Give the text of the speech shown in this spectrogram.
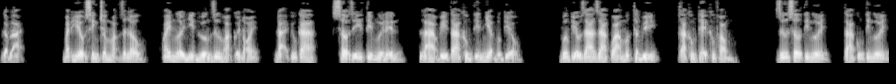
gặp lại. Bách hiểu sinh trầm mặc rất lâu, quay người nhìn hướng dư họa cười nói, đại cứu ca, sở dĩ tìm ngươi đến, là vì ta không tín nhiệm vương tiểu. Vương tiểu ra ra quá mức thần bí, ta không thể không phòng. Dư sơ tin ngươi, ta cũng tin ngươi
